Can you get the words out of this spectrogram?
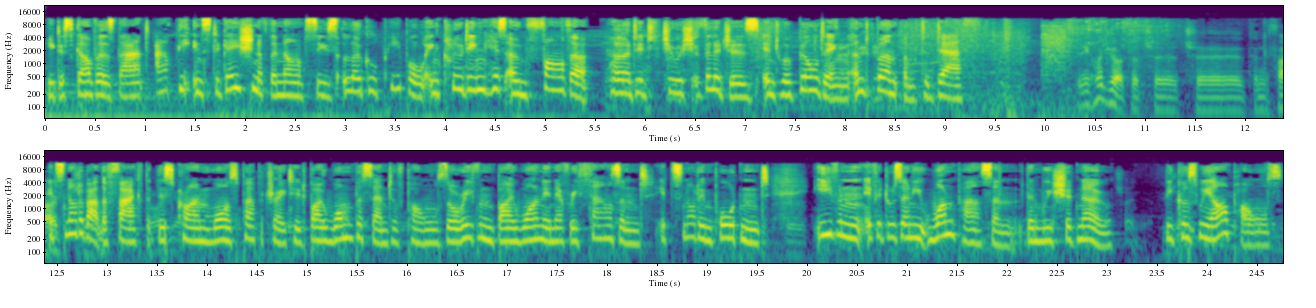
He discovers that at the instigation of the Nazis, local people, including his own father, herded Jewish villagers into a building and burnt them to death. It's not about the fact that this crime was perpetrated by 1% of Poles or even by one in every thousand. It's not important. Even if it was only one person, then we should know. Because we are Poles.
